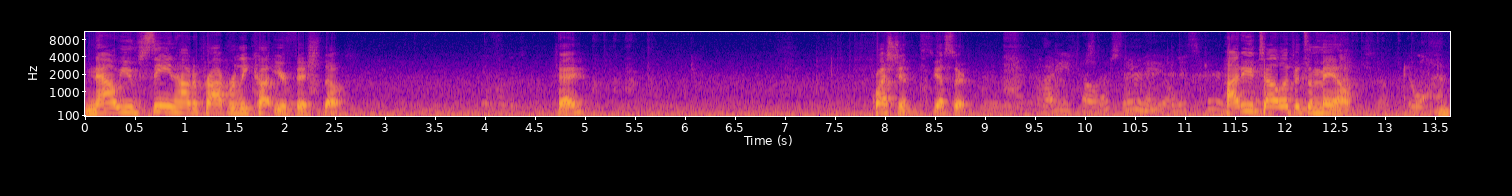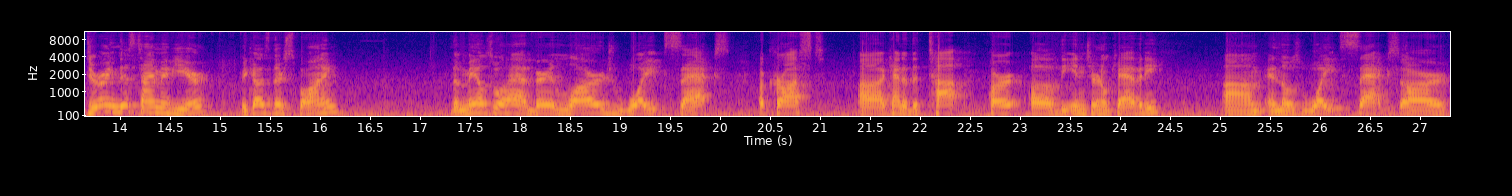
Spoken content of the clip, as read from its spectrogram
Now you've seen how to properly cut your fish, though. Okay? Questions? Yes, sir. How do you tell if it's a male? How do you tell if it's a male? During this time of year, because they're spawning, the males will have very large white sacs across uh, kind of the top part of the internal cavity. Um, and those white sacs are,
